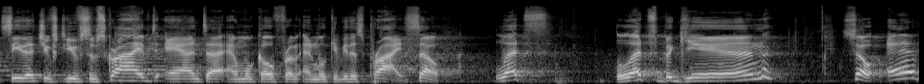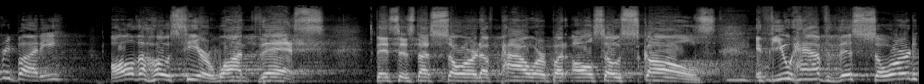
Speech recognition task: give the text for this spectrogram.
see that you've, you've subscribed, and, uh, and we'll go from, and we'll give you this prize. So let's, let's begin. So, everybody, all the hosts here want this. This is the sword of power, but also skulls. If you have this sword,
